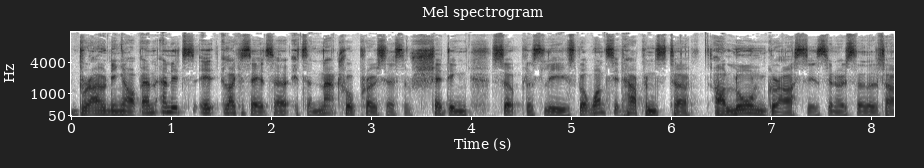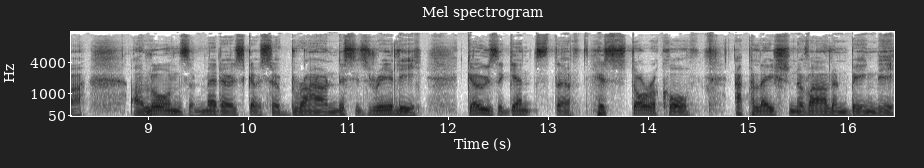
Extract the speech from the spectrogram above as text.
browning up. And and it's it, like I say it's a it's a natural process of shedding surplus leaves. But once it happens to our lawn grasses you know so that our our lawns and meadows go so brown this is really goes against the historical appellation of Ireland being the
